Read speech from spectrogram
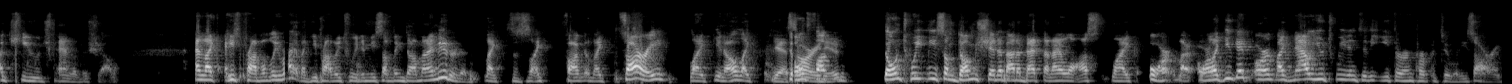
a huge fan of the show. And like he's probably right. Like he probably tweeted me something dumb and I muted him. Like this is like fuck like sorry. Like, you know, like yeah, sorry, fuck, dude. Don't tweet me some dumb shit about a bet that I lost. Like, or like, or like you get, or like now you tweet into the ether in perpetuity. Sorry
